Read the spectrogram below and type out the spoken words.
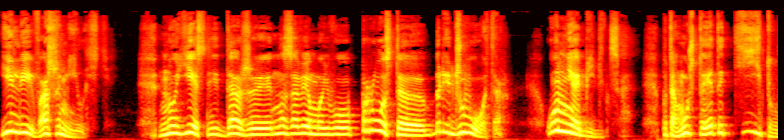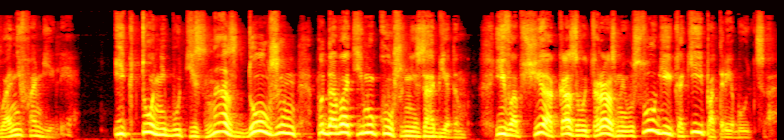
или «Ваша милость». Но если даже назовем его просто Бриджуотер, он не обидится, потому что это титул, а не фамилия. И кто-нибудь из нас должен подавать ему кушанье за обедом и вообще оказывать разные услуги, какие потребуются.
